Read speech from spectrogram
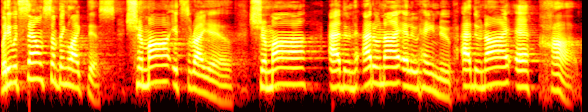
But it would sound something like this Shema Israel, Shema Adonai Eloheinu, Adonai Echad.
